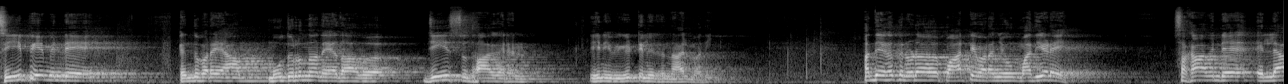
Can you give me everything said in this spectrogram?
സി പി എമ്മിന്റെ എന്തു പറയാം മുതിർന്ന നേതാവ് ജി സുധാകരൻ ഇനി വീട്ടിലിരുന്നാൽ മതി. അദ്ദേഹത്തിനോട് പാർട്ടി പറഞ്ഞു മതിയടേ സഖാവിന്റെ എല്ലാ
